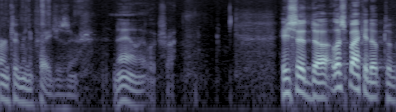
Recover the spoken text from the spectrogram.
turn too many pages there. Now that looks right. He said, uh, let's back it up to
